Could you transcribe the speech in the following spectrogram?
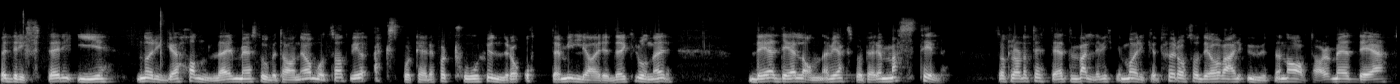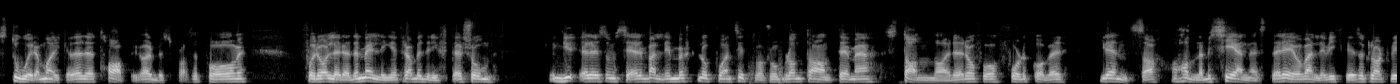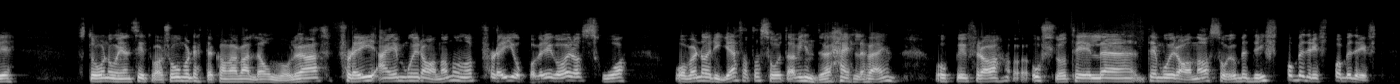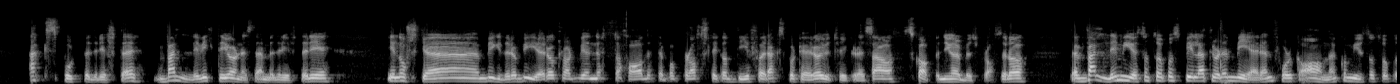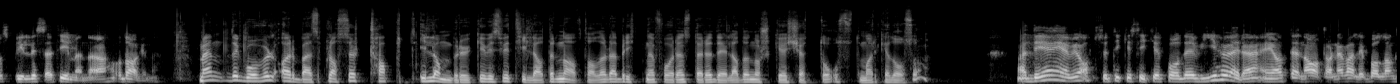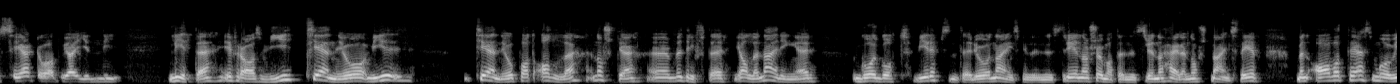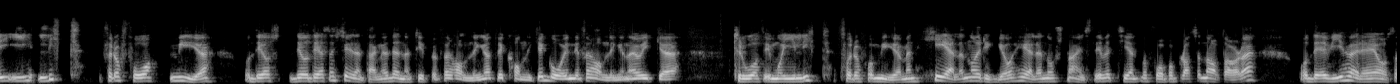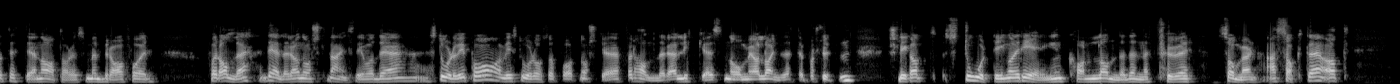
bedrifter i Norge handler med Storbritannia og motsatt. Vi eksporterer for 208 milliarder kroner. Det er det landet vi eksporterer mest til. Så klart at Dette er et veldig viktig marked for oss. og Det å være uten en avtale med det store markedet, det taper vi arbeidsplasser på. Vi får allerede meldinger fra bedrifter som, som ser veldig mørkt nå på en situasjon, bl.a. det med standarder, å få folk over grensa. Å handle med tjenester er jo veldig viktig. så klart vi står nå i en situasjon hvor dette kan være veldig alvorlig. Jeg fløy i Mo i Rana nå, og fløy oppover i går og så over Norge. Jeg satt og så ut av vinduet hele veien. Opp fra Oslo til, til Mo i Rana og så jo bedrift på bedrift på bedrift. Eksportbedrifter, veldig viktige hjørnesteinbedrifter i, i norske bygder og byer. og klart Vi er nødt til å ha dette på plass, slik at de får eksportere og utvikle seg og skape nye arbeidsplasser. og det er veldig mye som står på spill. Jeg tror det er mer enn folk aner hvor mye som står på spill disse timene og dagene. Men det går vel arbeidsplasser tapt i landbruket hvis vi tillater en avtale der britene får en større del av det norske kjøtt- og ostemarkedet også? Nei, Det er vi absolutt ikke sikre på. Det vi hører er at denne avtalen er veldig balansert, og at vi har gitt li lite ifra oss. Vi tjener jo, vi tjener jo på at alle norske eh, bedrifter i alle næringer går godt. Vi representerer jo næringsmiddelindustrien og sjømatindustrien og hele norsk næringsliv. Men av og til så må vi gi litt for å få mye. Og Det er jo det som kjennetegner denne type forhandlinger. at Vi kan ikke gå inn i forhandlingene og ikke tro at vi må gi litt for å få mye. Men hele Norge og hele norsk næringsliv er tjent med å få på plass en avtale. Og det vi hører er også at dette er en avtale som er bra for for alle deler av norsk næringsliv. og Det stoler vi på. og Vi stoler også på at norske forhandlere lykkes nå med å lande dette på slutten, slik at storting og regjeringen kan lande denne før sommeren. Jeg har sagt det at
